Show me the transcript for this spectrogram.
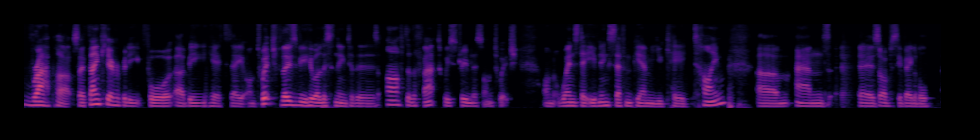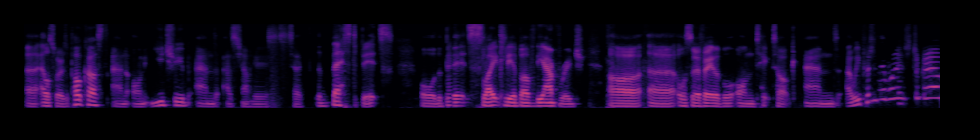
wrap up. So, thank you everybody for uh, being here today on Twitch. For those of you who are listening to this after the fact, we stream this on Twitch on Wednesday evening, 7 p.m. UK time, um, and is obviously available uh, elsewhere as a podcast and on YouTube. And as Shamini said, the best bits or the bits slightly above the average are uh, also available on TikTok. And are we putting them on Instagram?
